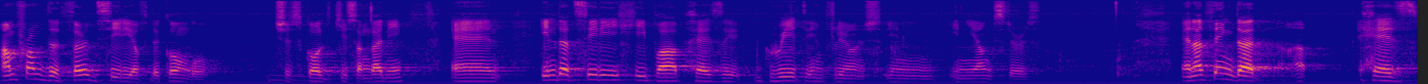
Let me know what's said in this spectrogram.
I'm from the third city of the Congo, which is called Kisangani. And in that city, hip hop has a great influence in, in youngsters. And I think that uh, has,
